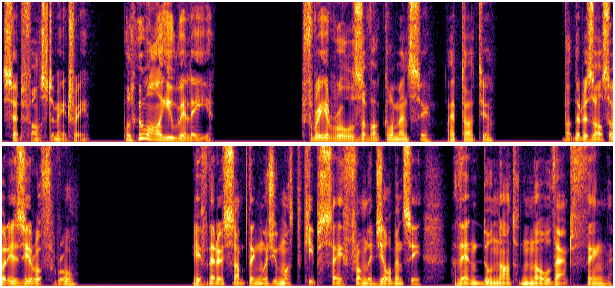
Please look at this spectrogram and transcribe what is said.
said false Dmitri. Well, who are you really? Three rules of occlumency, I taught you. But there is also a zeroth rule. If there is something which you must keep safe from legilimency, then do not know that thing.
